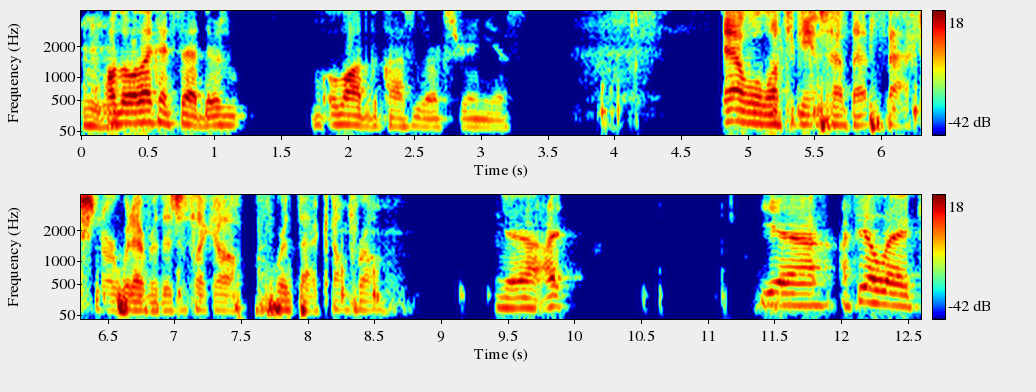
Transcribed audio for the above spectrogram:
Mm-hmm. Although, like I said, there's a lot of the classes are extraneous. Yeah, well, lots of games have that faction or whatever. They're just like, oh, where'd that come from? Yeah, I. Yeah, I feel like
